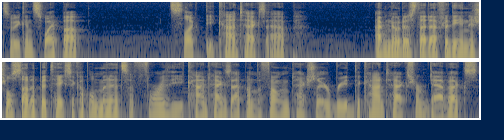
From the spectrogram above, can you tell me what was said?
So we can swipe up, select the Contacts app. I've noticed that after the initial setup, it takes a couple minutes for the Contacts app on the phone to actually read the contacts from DavX.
